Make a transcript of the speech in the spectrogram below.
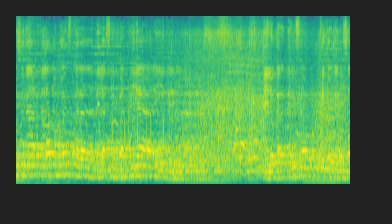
es una clara muestra de la simpatía y de, de lo característico que nos hace.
